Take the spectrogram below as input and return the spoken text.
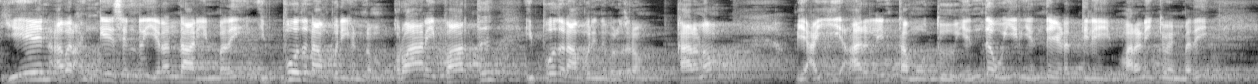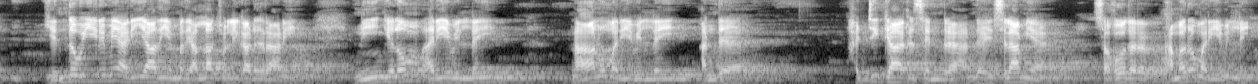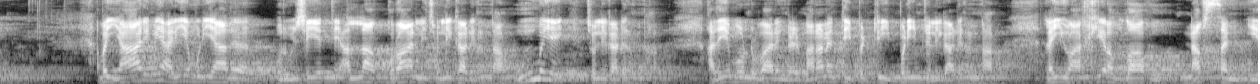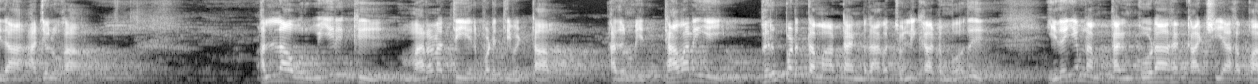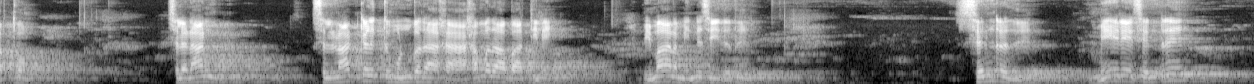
ஏன் அவர் அங்கே சென்று இறந்தார் என்பதை இப்போது நாம் புரிகின்றோம். குரானை பார்த்து இப்போது நாம் புரிந்து கொள்கிறோம். காரணம் ஐய ஐ அருளின் தமூத்து எந்த உயிர் எந்த இடத்திலே மரணிக்கும் என்பதை எந்த உயிருமே அறியாது என்பதை அல்லாஹ் சொல்லி காடுகிறானே நீங்களும் அறியவில்லை நானும் அறியவில்லை. அந்த ஹஜ்ஜிக்காக சென்ற அந்த இஸ்லாமிய சகோதரர் அமரும் அறியவில்லை. அப்போ யாருமே அறிய முடியாத ஒரு விஷயத்தை அல்லாஹ் குரானில் சொல்லி காட்டுகின்றான் உண்மையை சொல்லி காட்டுகின்றான். அதே போன்று பாருங்கள் மரணத்தை பற்றி இப்படியும் சொல்லி காட்டுகின்றான். லையு அஹிர் அல்லாஹு நஃப்சன் இதா அஜலுஹா. அல்லாஹ் ஒரு உயிருக்கு மரணத்தை ஏற்படுத்தி விட்டால் அதனுடைய தவணையை பிற்படுத்த மாட்டான் என்பதாக சொல்லி காட்டும்போது இதையும் நம் கண்கூடாக காட்சியாக பார்த்தோம். சில நான் சில நாட்களுக்கு முன்பதாக அகமதாபாத்திலே விமானம் என்ன செய்தது? சென்றது. மேலே சென்று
